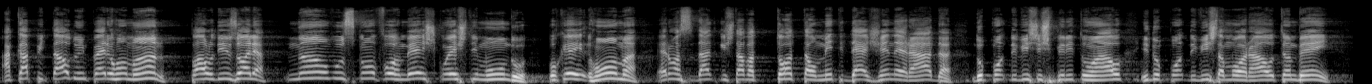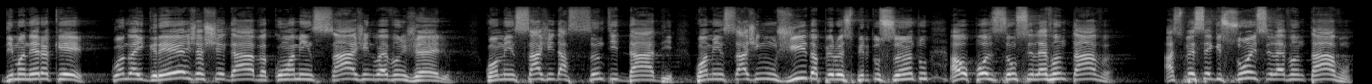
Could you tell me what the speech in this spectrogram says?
a capital do Império Romano. Paulo diz: Olha, não vos conformeis com este mundo, porque Roma era uma cidade que estava totalmente degenerada do ponto de vista espiritual e do ponto de vista moral também. De maneira que, quando a igreja chegava com a mensagem do Evangelho, com a mensagem da santidade, com a mensagem ungida pelo Espírito Santo, a oposição se levantava. As perseguições se levantavam,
